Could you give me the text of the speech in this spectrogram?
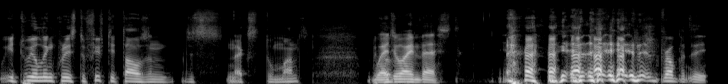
it will increase to fifty thousand this next two months. Where do I invest? Property.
